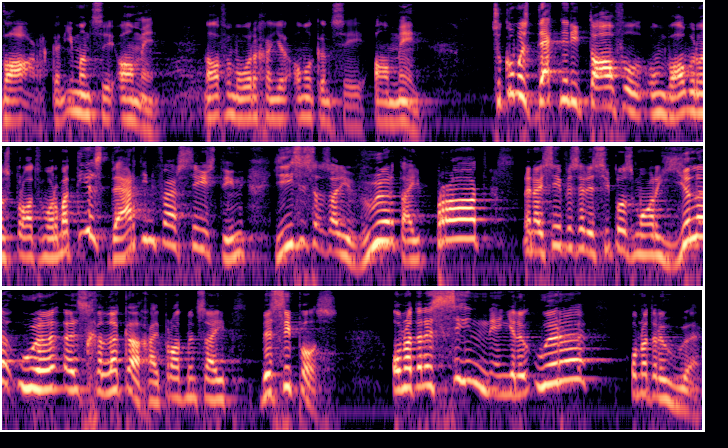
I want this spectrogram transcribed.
waar. Kan iemand sê amen? Na vanmôre gaan julle almal kan sê amen So kom ons dek net die tafel om waaroor ons praat vanmôre. Matteus 13 vers 16. Jesus is aan die woord. Hy praat en hy sê vir sy disippels: "Maar julle oë is gelukkig." Hy praat met sy disippels omdat hulle sien en julle ore omdat hulle hoor.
